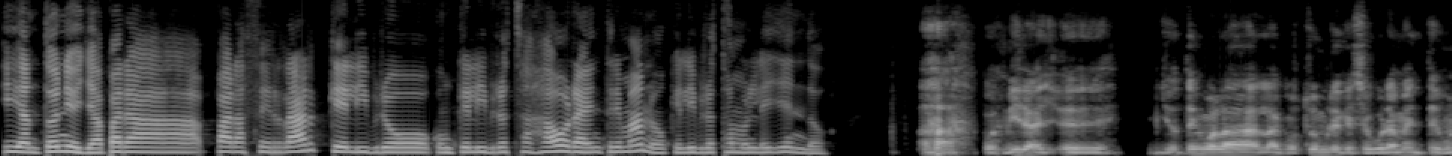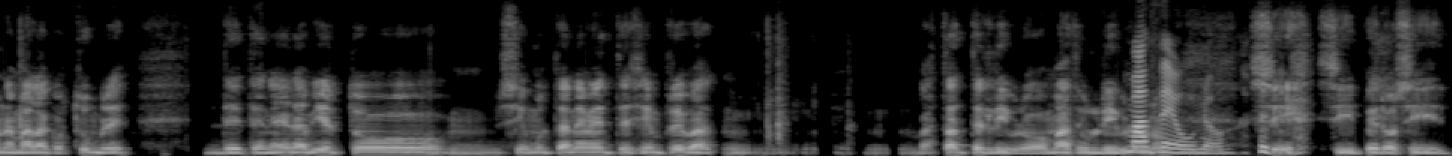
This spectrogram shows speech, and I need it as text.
Y Antonio, ya para, para cerrar, ¿qué libro, ¿con qué libro estás ahora entre manos? ¿Qué libro estamos leyendo? Ah, pues mira, eh, yo tengo la, costumbre, que seguramente es una mala costumbre, de tener abierto mm, simultáneamente siempre mm, bastantes libros, o más de un libro. Más de uno. Sí, sí, pero sí,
